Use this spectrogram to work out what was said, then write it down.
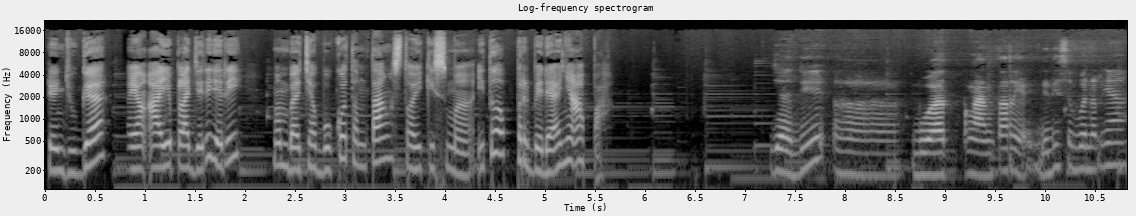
dan juga yang Ai pelajari dari membaca buku tentang stoikisme. Itu perbedaannya apa? jadi eh, buat pengantar ya. Jadi sebenarnya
